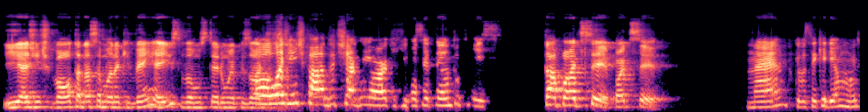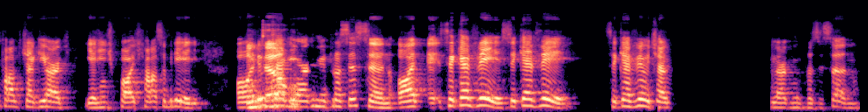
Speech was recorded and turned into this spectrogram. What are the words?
e a gente volta na semana que vem, é isso? Vamos ter um episódio. Ou a gente fala do Thiago York, que você tanto quis, Tá, pode ser, pode ser. né? Porque você queria muito falar do Thiago York. E a gente pode falar sobre ele. Olha Então- o Thiago York me processando. Olha, eh, você quer ver? Você quer ver? Você quer ver o Thiago York me processando?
